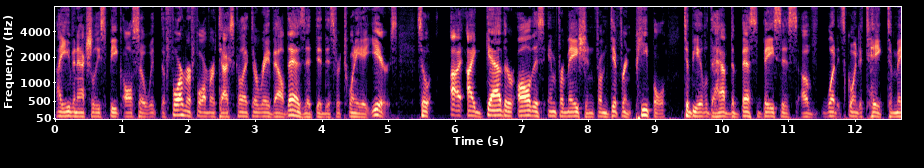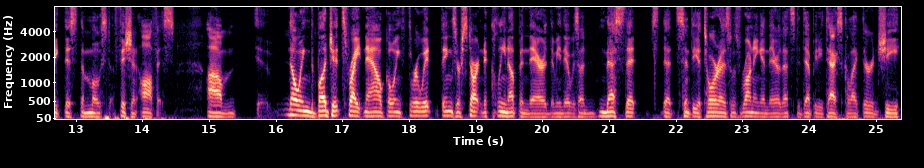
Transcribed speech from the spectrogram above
I even actually speak also with the former former tax collector Ray Valdes that did this for 28 years. So I, I gather all this information from different people to be able to have the best basis of what it's going to take to make this the most efficient office. Um, knowing the budgets right now, going through it, things are starting to clean up in there. I mean, there was a mess that that Cynthia Torres was running in there. That's the deputy tax collector, and she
